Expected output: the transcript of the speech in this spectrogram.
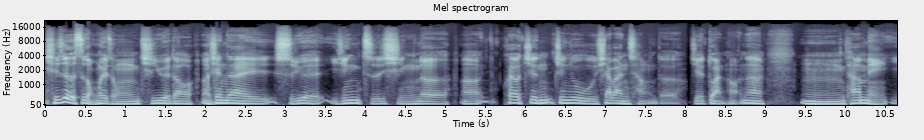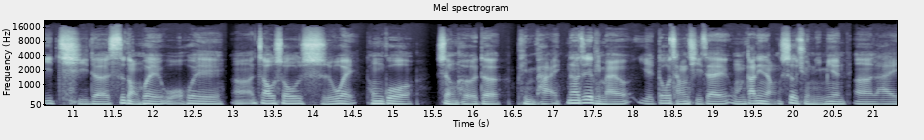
其实这个私董会从七月到呃现在十月已经执行了，呃，快要进进入下半场的阶段。哈，那嗯，他每一期的私董会，我会呃招收十位通过审核的。品牌，那这些品牌也都长期在我们大店长社群里面，呃，来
